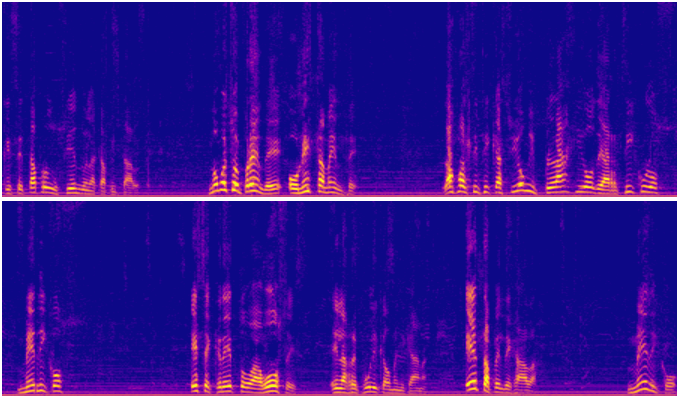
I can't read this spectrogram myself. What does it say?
que se está produciendo en la capital. No me sorprende, honestamente, la falsificación y plagio de artículos médicos es secreto a voces en la República Dominicana. Esta pendejada, médico,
